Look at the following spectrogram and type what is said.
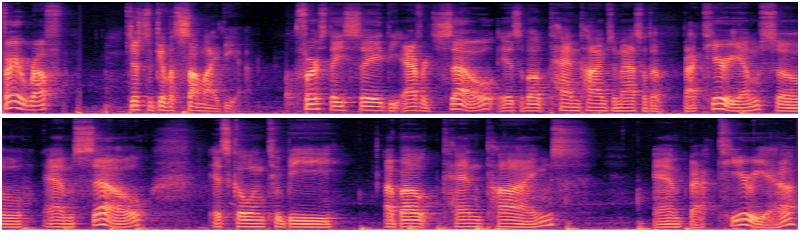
very rough, just to give us some idea. First, they say the average cell is about 10 times the mass of the bacterium, so M cell is going to be about 10 times and bacteria.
